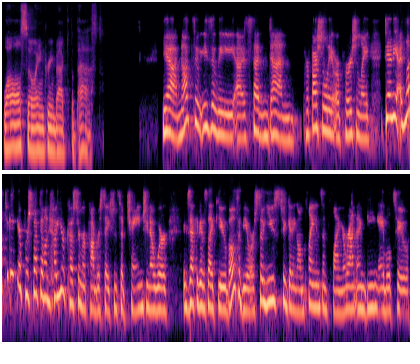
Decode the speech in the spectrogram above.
while also anchoring back to the past. Yeah, not so easily uh, said and done, professionally or personally. Danny, I'd love to get your perspective on how your customer conversations have changed. You know, where executives like you, both of you, are so used to getting on planes and flying around and being able to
